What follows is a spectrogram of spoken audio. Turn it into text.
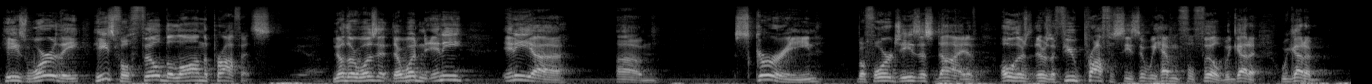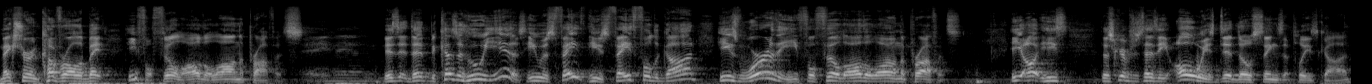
He's worthy. He's fulfilled the law and the prophets. You know, there wasn't there wasn't any any uh, um, scurrying before Jesus died of oh there's there's a few prophecies that we haven't fulfilled. We gotta we gotta make sure and cover all the bait. He fulfilled all the law and the prophets. Amen. Is it that because of who he is? He was faith. He's faithful to God. He's worthy. He fulfilled all the law and the prophets. He he's the scripture says he always did those things that pleased God.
